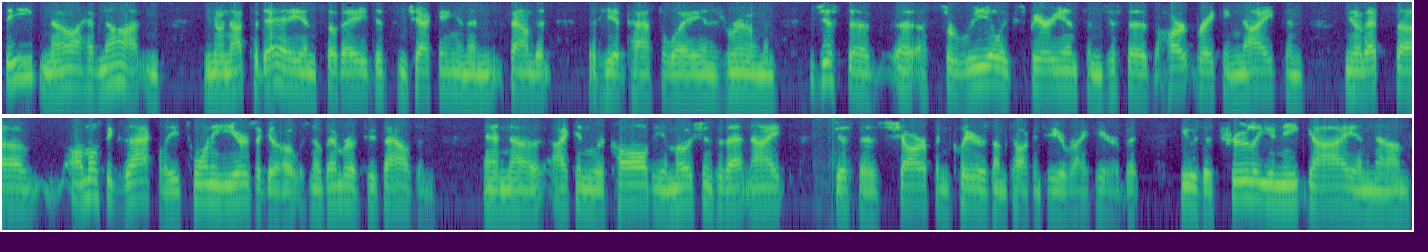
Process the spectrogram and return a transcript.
Steve? No, I have not. And, you know, not today. And so they did some checking and then found that, that he had passed away in his room. And just a, a, surreal experience and just a heartbreaking night. And, you know, that's uh, almost exactly 20 years ago. It was November of 2000. And uh, I can recall the emotions of that night just as sharp and clear as I'm talking to you right here. But he was a truly unique guy. And um,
